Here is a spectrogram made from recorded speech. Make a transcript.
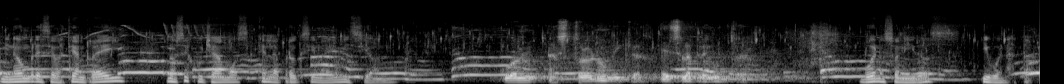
Mi nombre es Sebastián Rey. Nos escuchamos en la próxima emisión. ¿Cuán astronómica es la pregunta? Buenos sonidos y buenas tardes.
